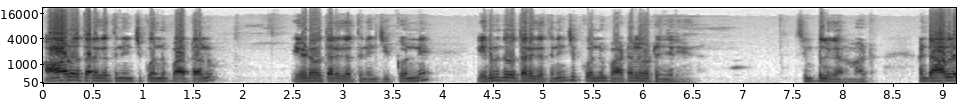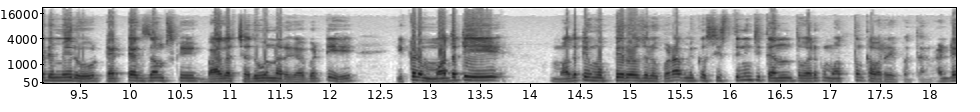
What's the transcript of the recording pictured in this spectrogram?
ఆరో తరగతి నుంచి కొన్ని పాఠాలు ఏడవ తరగతి నుంచి కొన్ని ఎనిమిదవ తరగతి నుంచి కొన్ని పాఠాలు ఇవ్వటం జరిగింది. సింపుల్గా అనమాట అంటే ఆల్రెడీ మీరు టెట్ ఎగ్జామ్స్కి బాగా చదువున్నారు కాబట్టి ఇక్కడ మొదటి మొదటి ముప్పై రోజులు కూడా మీకు సిక్స్త్ నుంచి టెన్త్ వరకు మొత్తం కవర్ అయిపోతాను అంటే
